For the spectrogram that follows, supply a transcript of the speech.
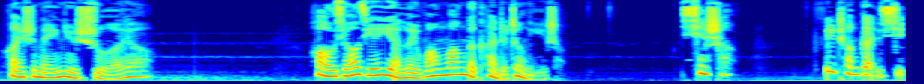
还是美女蛇呀？”郝小姐眼泪汪汪的看着郑医生：“先生，非常感谢，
